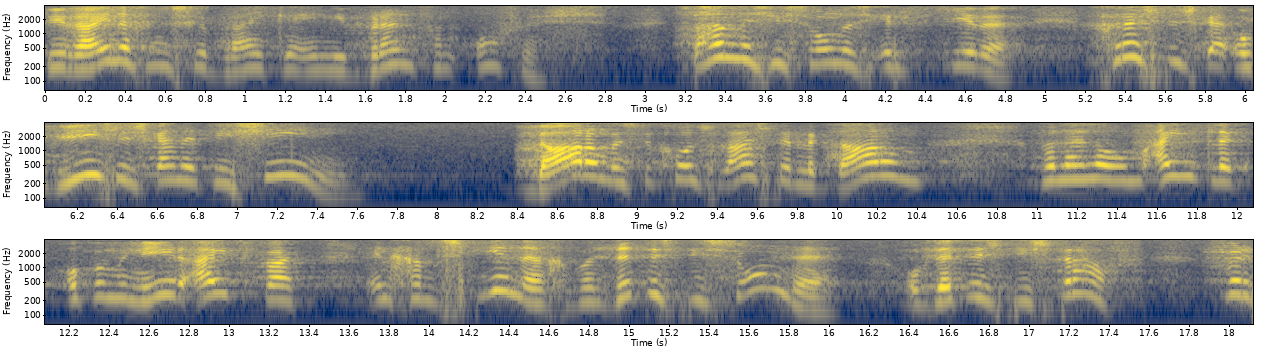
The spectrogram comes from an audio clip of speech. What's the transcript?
die reinigingsgebruike en die bring van offers. Dan is die sondes vergewe. Christus kan of Jesus kan dit nie sien nie. Daarom is dit godslasterlik. Daarom wil hulle hom eintlik op 'n manier uitvat en gaan stenig want dit is die sonde of dit is die straf vir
